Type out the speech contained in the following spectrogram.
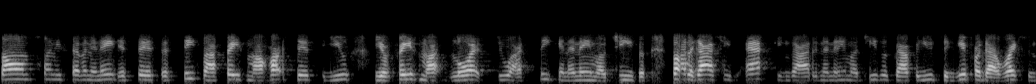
Psalm 27 and 8, it says, To seek my face, my heart says to you, Your face, my Lord, do I seek in the name of Jesus. Father God, she's asking, God, in the name of Jesus, God, for you to give her direction.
